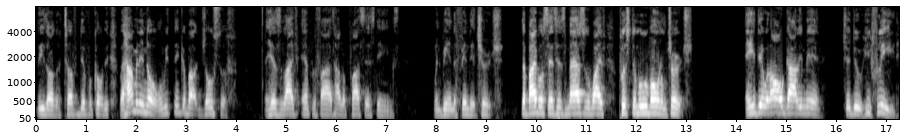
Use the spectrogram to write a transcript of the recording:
these are the tough difficulties. But how many know when we think about Joseph and his life amplifies how to process things when being offended church? The Bible says his master's wife pushed the move on him, church. And he did what all godly men should do. He fled.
